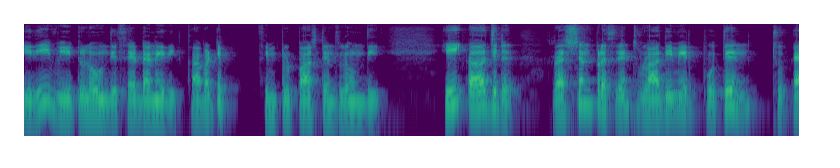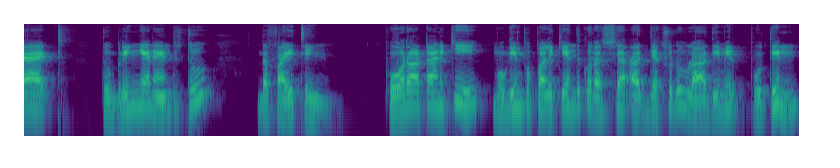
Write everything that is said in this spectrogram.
ఇది వీటిలో ఉంది సెడ్ అనేది. కాబట్టి సింపుల్ పాస్ట్ టెన్స్లో ఉంది. ఈ urged Russian president Vladimir Putin to act to bring an end to the fighting పోరాటానికి ముగింపు పలికేందుకు రష్యా అధ్యక్షుడు వ్లాదిమిర్ పుతిన్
